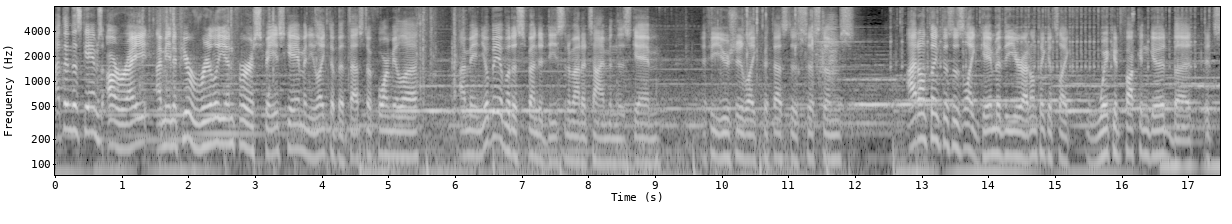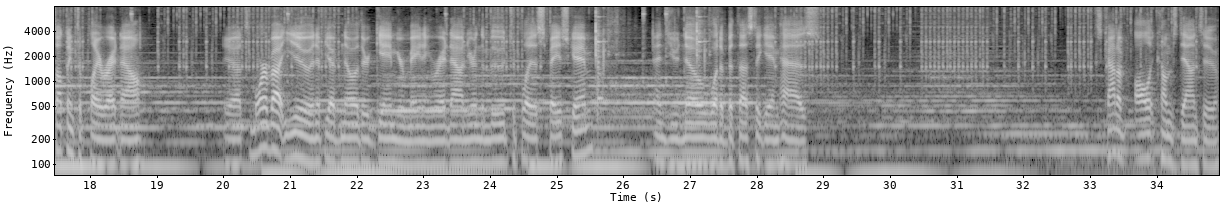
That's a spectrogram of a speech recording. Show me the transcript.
I think this game's alright. I mean, if you're really in for a space game and you like the Bethesda formula, I mean, you'll be able to spend a decent amount of time in this game if you usually like Bethesda's systems. I don't think this is like game of the year. I don't think it's like wicked fucking good, but it's something to play right now. Yeah, it's more about you and if you have no other game you're maining right now and you're in the mood to play a space game and you know what a Bethesda game has. It's kind of all it comes down to.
